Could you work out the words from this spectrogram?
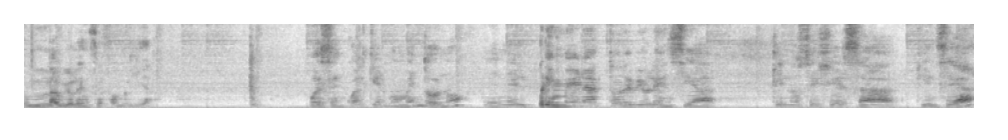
una violencia familiar? Pues en cualquier momento, ¿no? En el primer acto de violencia que nos ejerza quien sea,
